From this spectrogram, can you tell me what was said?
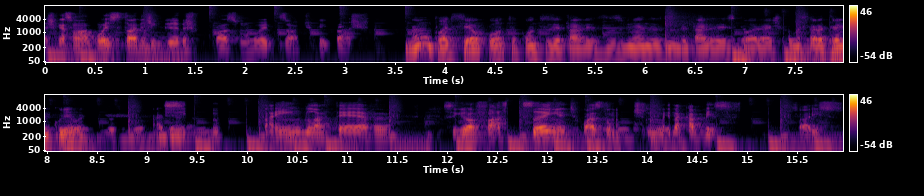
Acho que essa é uma boa história de gancho para o próximo episódio. O que, que tu acha? Não, pode ser, eu conto, eu conto os detalhes, os menos dos detalhes da história. Acho que é uma história tranquila. Sim, a Inglaterra conseguiu a façanha de quase tomar um tiro no meio da cabeça. Só isso.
